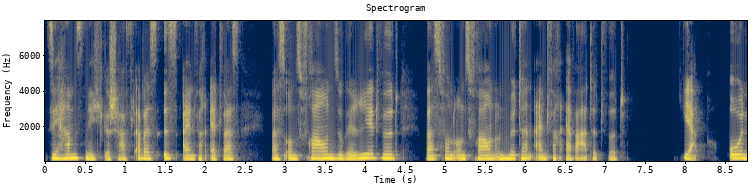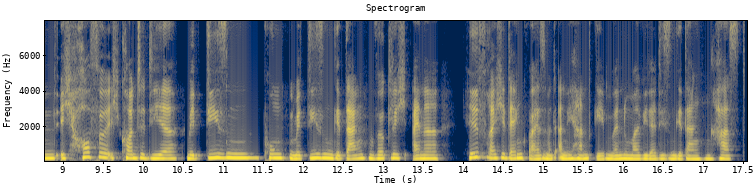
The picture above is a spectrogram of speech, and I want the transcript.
Sie haben es nicht geschafft, aber es ist einfach etwas, was uns Frauen suggeriert wird, was von uns Frauen und Müttern einfach erwartet wird. Ja, und ich hoffe, ich konnte dir mit diesen Punkten, mit diesen Gedanken wirklich eine hilfreiche Denkweise mit an die Hand geben, wenn du mal wieder diesen Gedanken hast.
